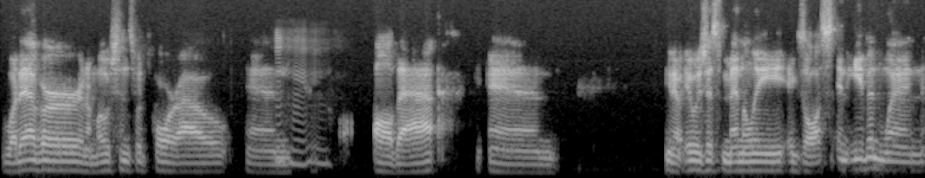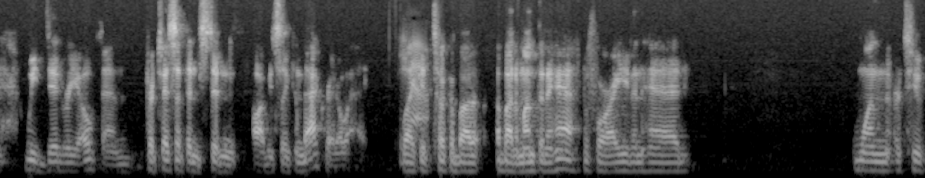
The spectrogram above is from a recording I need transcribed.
whatever, and emotions would pour out and mm-hmm. all that, and you know, it was just mentally exhausted. And even when we did reopen, participants didn't obviously come back right away. Yeah. Like it took about about a month and a half before I even had one or two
